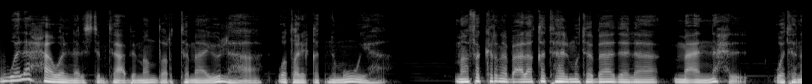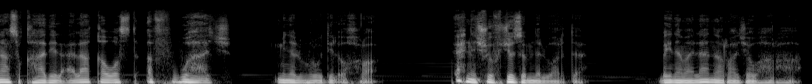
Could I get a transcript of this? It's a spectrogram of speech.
ولا حاولنا الاستمتاع بمنظر تمايلها وطريقة نموها. ما فكرنا بعلاقتها المتبادلة مع النحل وتناسق هذه العلاقة وسط أفواج من الورود الأخرى. إحنا نشوف جزء من الوردة بينما لا نرى جوهرها.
